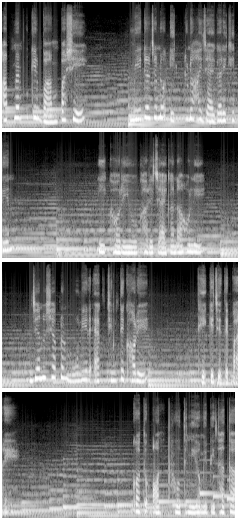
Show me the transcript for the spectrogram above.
আপনার বুকের বাম পাশে মেয়েটার জন্য একটু না হয় জায়গা রেখে দেন। এই ঘরে ও ঘরে জায়গা না হলে যেন সে আপনার মনের এক চিনতে ঘরে থেকে যেতে পারে। কত অদ্ভুত নিয়মে বিধাতা।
